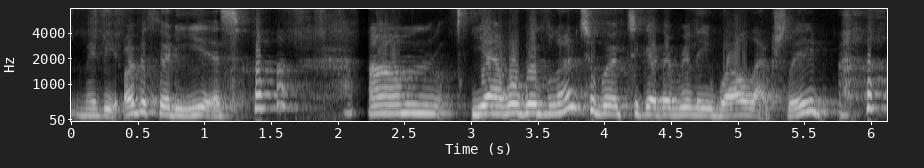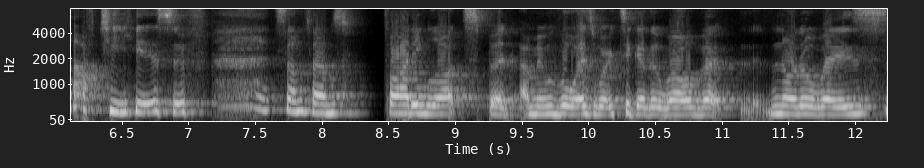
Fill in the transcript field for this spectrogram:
maybe over 30 years. Um, yeah, well, we've learned to work together really well, actually, after years of sometimes fighting lots. But I mean, we've always worked together well, but not always.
